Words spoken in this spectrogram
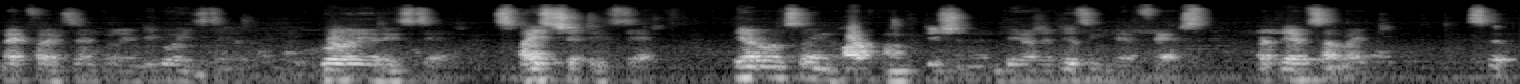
like for example, Indigo is there, Go Air is there, SpiceJet is there. They are also in hot competition and they are reducing their fares, but they have survived. So,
